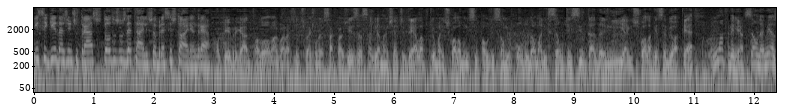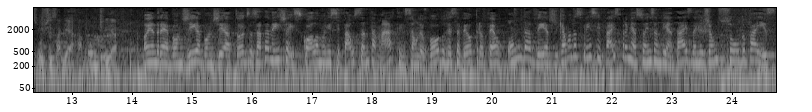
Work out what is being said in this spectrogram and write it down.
Em seguida, a gente traz todos os detalhes sobre essa história, André. Ok, obrigado, Paloma. Agora a gente vai conversar com a Giza, saber a manchete dela, porque uma escola municipal de São Leopoldo dá uma lição de cidadania. A escola recebeu até uma premiação, não é mesmo, Giza Guerra? Bom dia. Oi, André, bom dia, bom dia a todos. Exatamente, a Escola Municipal Santa Marta, em São Leopoldo, recebeu o troféu Onda Verde, que é uma das principais premiações ambientais da região sul do país.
